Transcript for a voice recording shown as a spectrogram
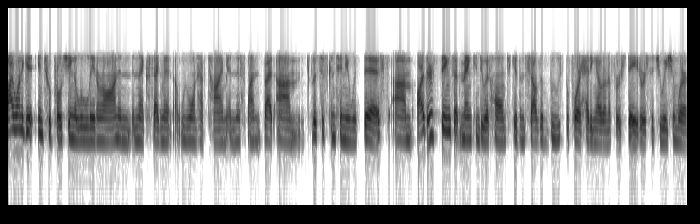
I want to get into approaching a little later on in the next segment. We won't have time in this one, but um, let's just continue with this. Um, are there things that men can do at home to give themselves a boost before heading out on a first date or a situation where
